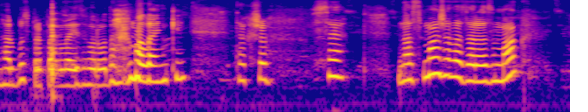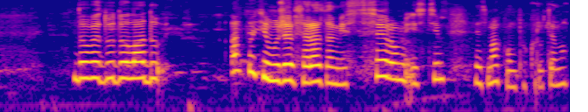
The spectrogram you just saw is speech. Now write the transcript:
Гарбуз приперла із города маленький. Так що все насмажила, зараз мак доведу до ладу, а потім уже все разом із сиром і з цим і з маком покрутимо.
